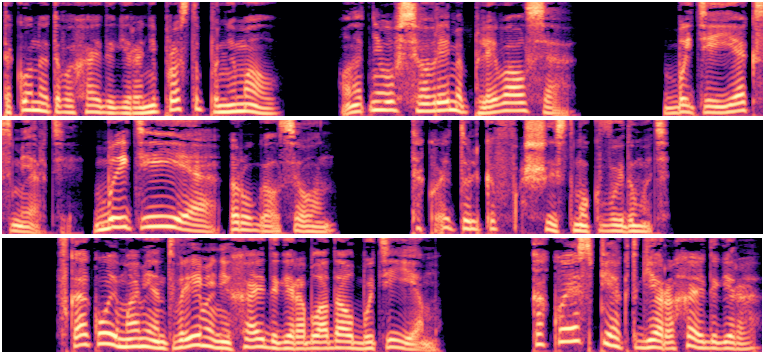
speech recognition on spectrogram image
Так он этого Хайдегера не просто понимал, он от него все время плевался, «Бытие к смерти! Бытие!» — ругался он. Такое только фашист мог выдумать. В какой момент времени Хайдегер обладал бытием? Какой аспект Гера Хайдегера?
